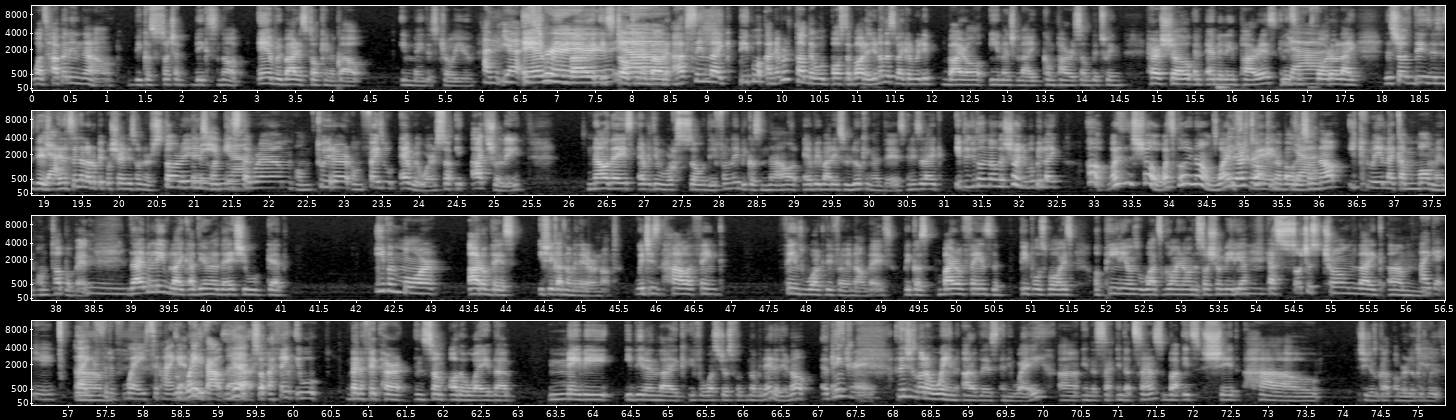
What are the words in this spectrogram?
what's happening now because such a big snob everybody's talking about it may destroy you and yeah everybody true. is talking yeah. about it i've seen like people i never thought they would post about it you know there's like a really viral image like comparison between her show and Emily in Paris, and it's yeah. a photo like this shows this, this is this, yeah. and I've seen a lot of people sharing this on their stories, meme, on Instagram, on Twitter, on Facebook, everywhere. So it actually nowadays everything works so differently because now everybody's looking at this, and it's like if you don't know the show, you will be like. Oh, what is this show? What's going on? Why it's they are true. talking about yeah. it? So now it creates like a moment on top of it. Mm. That I believe, like at the end of the day, she will get even more out of this if she got nominated or not, which is how I think things work differently nowadays because viral things, the people's voice, opinions, what's going on, the social media mm. has such a strong like. um I get you, like um, sort of way to kind of get things out there. Yeah, so I think it will benefit her in some other way that maybe it didn't like if it was just for nominated you know i think i think she's gonna win out of this anyway uh in the in that sense but it's shit how she just got overlooked with.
